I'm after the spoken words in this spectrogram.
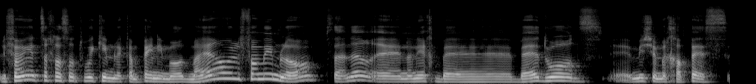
לפעמים צריך לעשות tweakים לקמפיינים מאוד מהר, אבל לפעמים לא, בסדר? אה, נניח ב-AdWords, מי שמחפש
